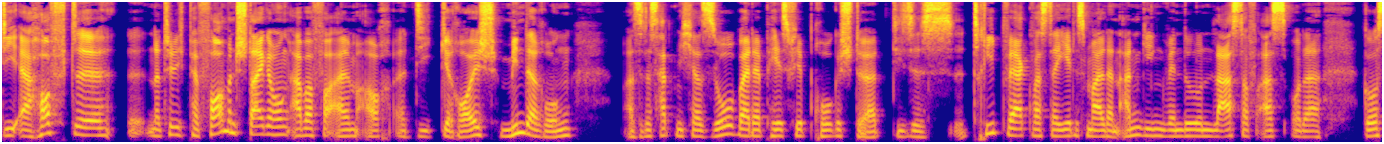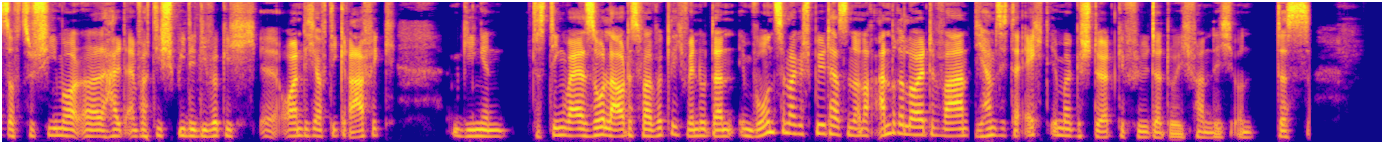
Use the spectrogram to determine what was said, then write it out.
die erhoffte äh, natürlich Performance-Steigerung, aber vor allem auch äh, die Geräuschminderung. Also das hat mich ja so bei der PS4 Pro gestört, dieses Triebwerk, was da jedes Mal dann anging, wenn du ein Last of Us oder Ghost of Tsushima oder halt einfach die Spiele, die wirklich äh, ordentlich auf die Grafik gingen, das Ding war ja so laut, es war wirklich, wenn du dann im Wohnzimmer gespielt hast und dann noch andere Leute waren, die haben sich da echt immer gestört gefühlt dadurch, fand ich. Und das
